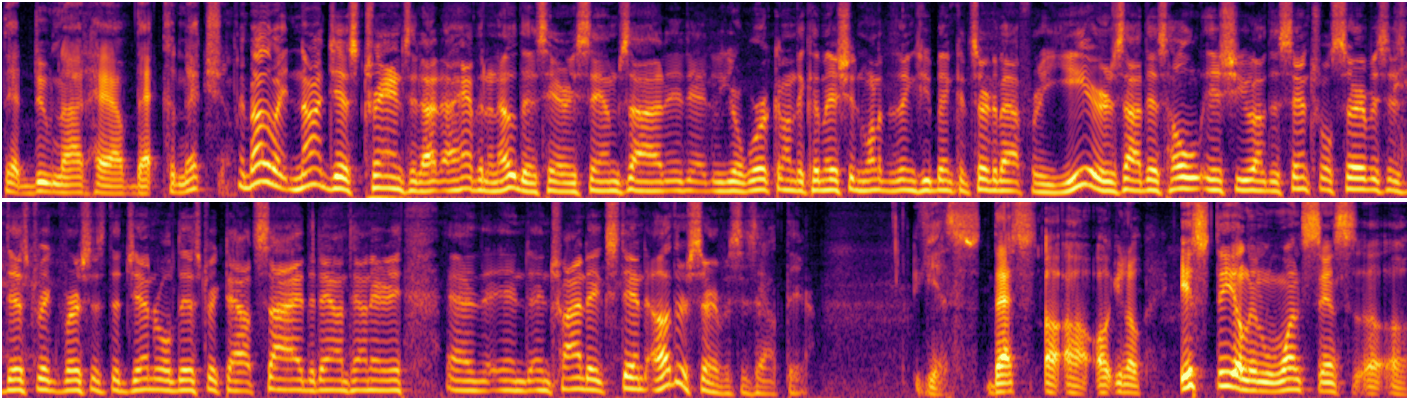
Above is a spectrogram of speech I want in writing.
that do not have that connection. And by the way, not just transit. I, I happen to know this, Harry Sims. Uh, your work on the commission, one of the things you've been concerned about for years, uh, this whole issue of the central services district versus the general district outside the downtown area, and and, and trying to extend other services out there. Yes, that's uh, uh, uh you know it's still in one sense a uh,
